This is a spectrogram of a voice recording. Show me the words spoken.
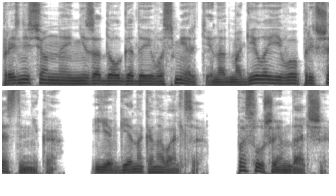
произнесенной незадолго до его смерти над могилой его предшественника, Евгена Коновальца. Послушаем дальше.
